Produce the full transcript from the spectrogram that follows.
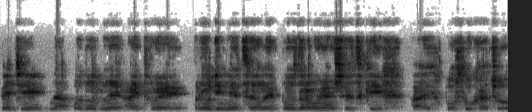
Peti, napodobne aj tvojej rodine celej pozdravujem všetkých, aj poslucháčov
